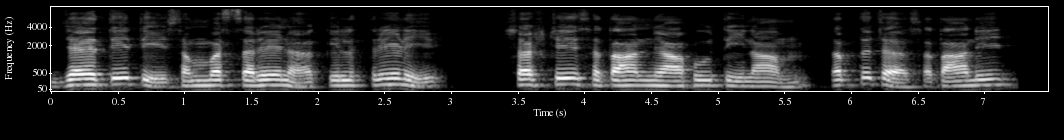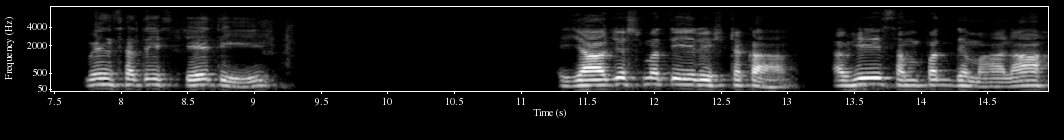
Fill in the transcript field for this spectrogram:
जयतीति संवत्सरेण किल त्रीणि षष्टिशतान्याहुतीनां सप्त च शतानि विंशतिश्चेति। याजुष्मतीरिष्टका अभिसम्पद्यमानाः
